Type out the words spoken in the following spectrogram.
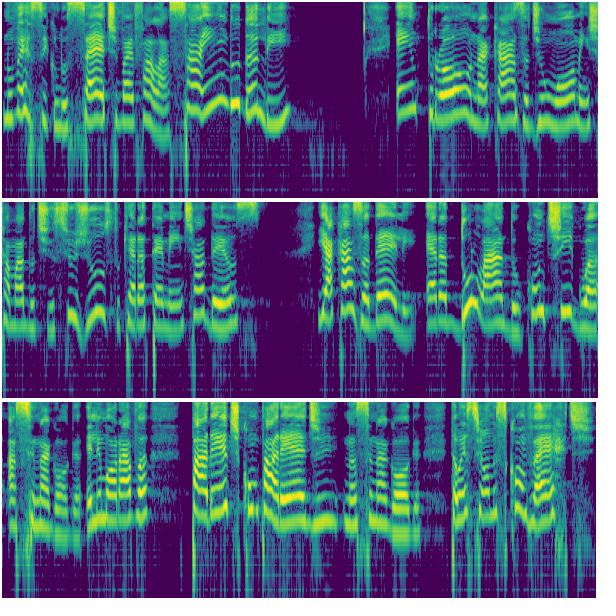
no versículo 7 vai falar: saindo dali, entrou na casa de um homem chamado Tício Justo, que era temente a Deus. E a casa dele era do lado, contígua à sinagoga. Ele morava parede com parede na sinagoga. Então, esse homem se converte.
